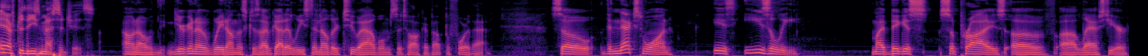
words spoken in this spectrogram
after these messages. Oh no, you're gonna wait on this because I've got at least another two albums to talk about before that. So the next one is easily my biggest surprise of uh, last year.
